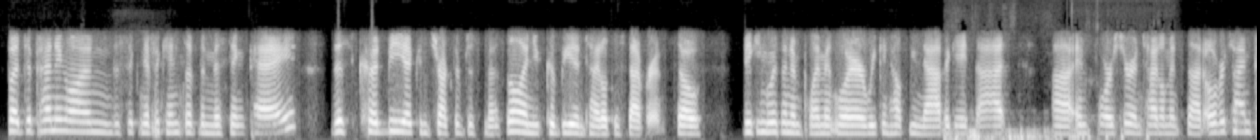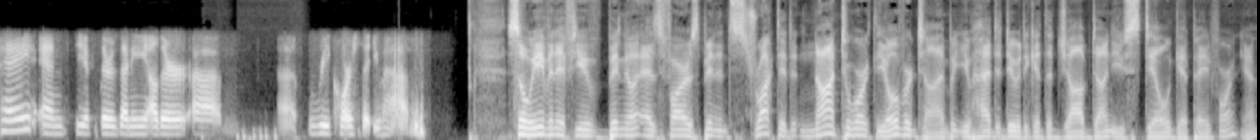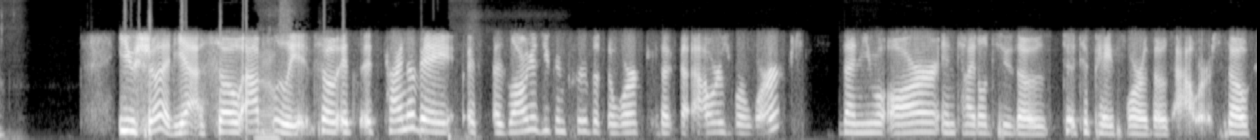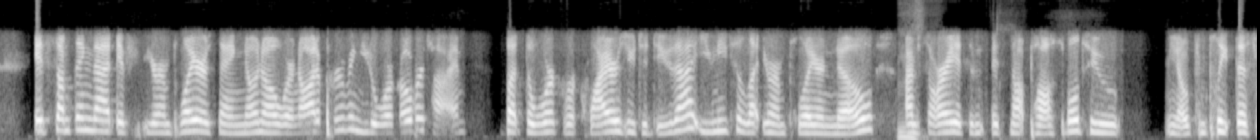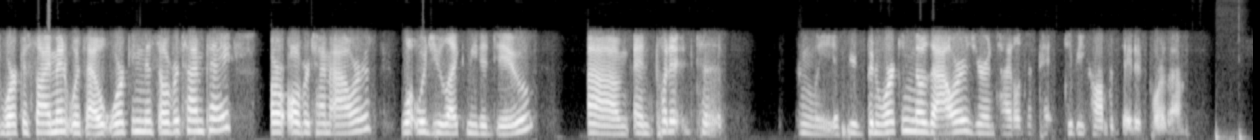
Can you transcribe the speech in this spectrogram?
but depending on the significance of the missing pay, this could be a constructive dismissal and you could be entitled to severance. So, speaking with an employment lawyer, we can help you navigate that, uh, enforce your entitlement to that overtime pay, and see if there's any other um, uh, recourse that you have. So even if you've been as far as been instructed not to work the overtime, but you had to do it to get the job done, you still get paid for it. Yeah. You should, yes. So absolutely. Oh. So it's it's kind of a if, as long as you can prove that the work that the hours were worked, then you are entitled to those to, to pay for those hours. So it's something that if your employer is saying no, no, we're not approving you to work overtime, but the work requires you to do that, you need to let your employer know, mm. I'm sorry, it's it's not possible to, you know, complete this work assignment without working this overtime pay or overtime hours. What would you like me to do? Um, and put it to certainly if you've been working those hours, you're entitled to pay, to be compensated for them.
